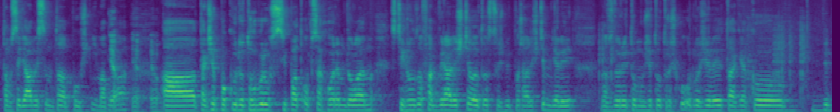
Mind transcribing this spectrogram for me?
tam se dělá, myslím, ta pouštní mapa. Jo, jo, jo. A takže pokud do toho budou sypat obsah horem dolem, stihnou to fakt vydat ještě letos, což by pořád ještě měli, navzdory tomu, že to trošku odložili, tak jako by,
